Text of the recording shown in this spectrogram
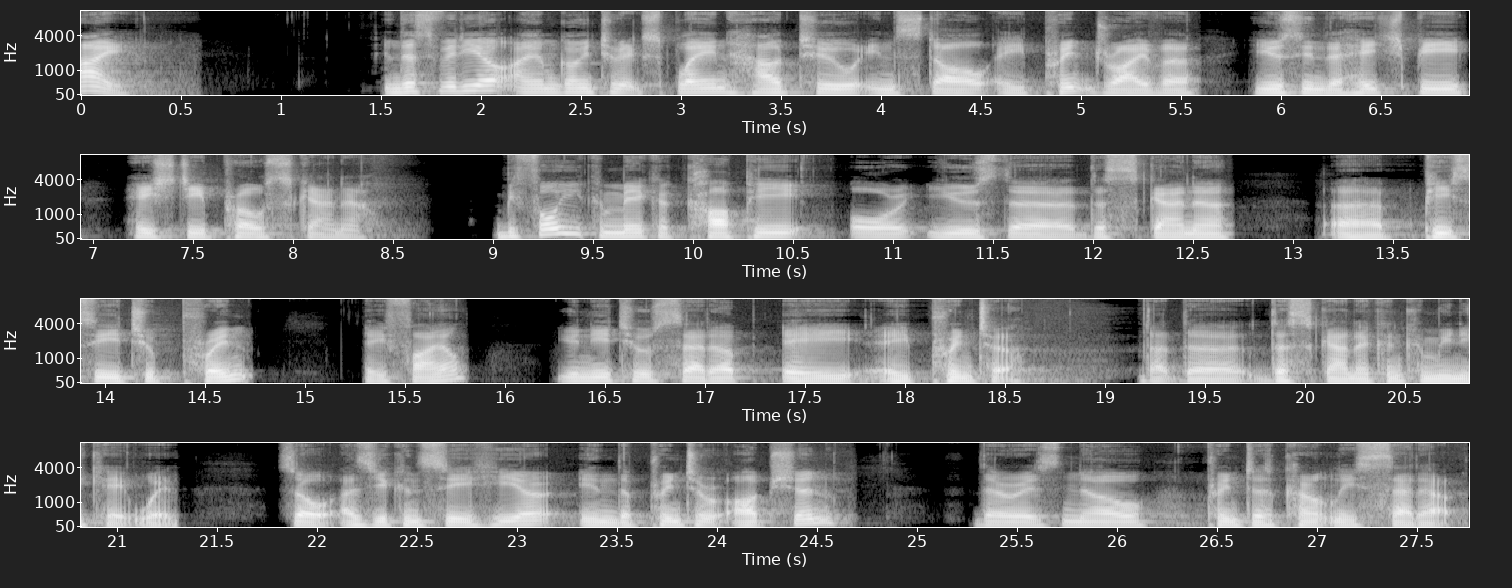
Hi. In this video, I am going to explain how to install a print driver using the HP HD Pro scanner. Before you can make a copy or use the, the scanner uh, PC to print a file, you need to set up a, a printer that the, the scanner can communicate with. So as you can see here in the printer option, there is no printer currently set up.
